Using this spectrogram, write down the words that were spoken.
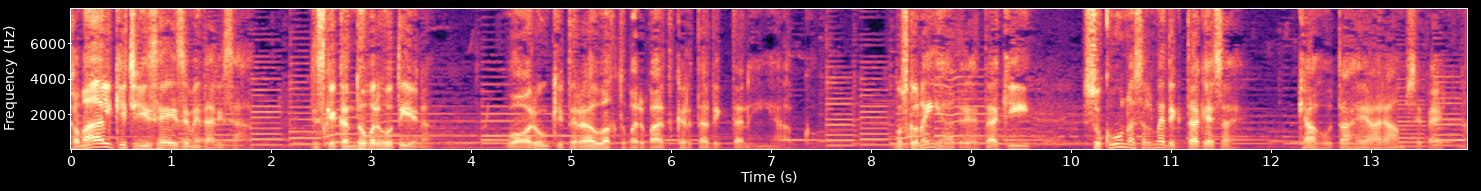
कमाल की चीज़ है ज़िम्मेदारी साहब। जिसके कंधों पर होती है ना, वो औरों की तरह वक्त बर्बाद करता दिखता नहीं है आपको। उसको नहीं याद रहता कि सुकून असल में दिखता कैसा है, क्या होता है आराम से बैठना।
